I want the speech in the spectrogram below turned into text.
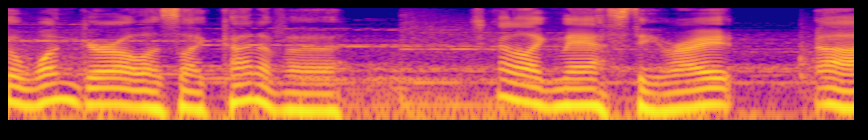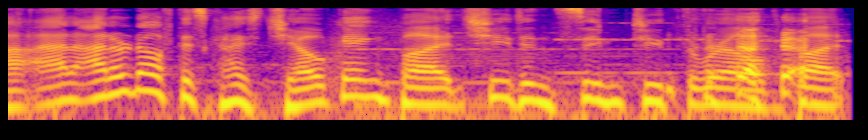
the one girl is like kind of a, she's kind of like nasty, right? Uh, and I don't know if this guy's joking, but she didn't seem too thrilled. but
